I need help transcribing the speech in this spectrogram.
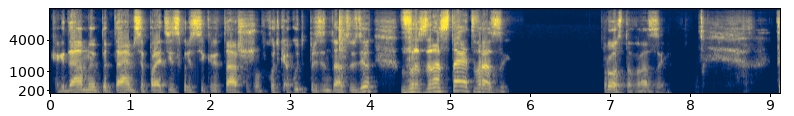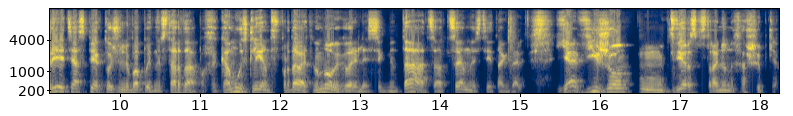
когда мы пытаемся пройти сквозь секретаршу, чтобы хоть какую-то презентацию сделать, возрастает в разы. Просто в разы. Третий аспект очень любопытный в стартапах. А кому из клиентов продавать? Мы много говорили о сегментации, о ценности и так далее. Я вижу две распространенных ошибки.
